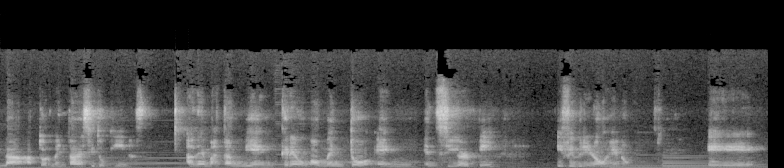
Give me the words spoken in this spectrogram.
la tormenta de citoquinas. Además, también crea un aumento en, en CRP y fibrinógeno. Eh,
